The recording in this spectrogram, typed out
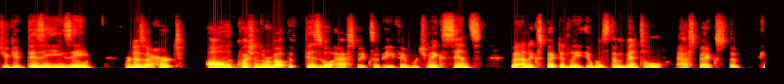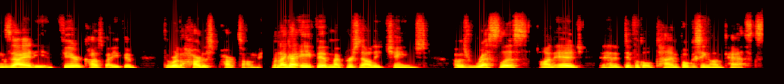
Do you get dizzy easy? Or does it hurt? All the questions were about the physical aspects of AFib, which makes sense, but unexpectedly it was the mental aspects, the anxiety and fear caused by AFib that were the hardest parts on me. When I got AFib, my personality changed. I was restless, on edge, and had a difficult time focusing on tasks.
